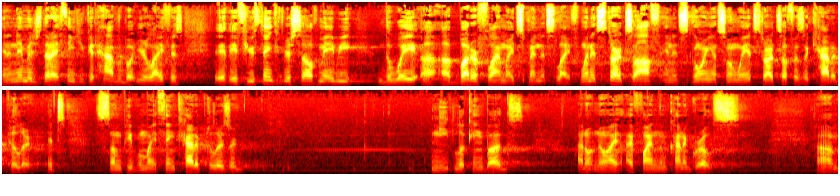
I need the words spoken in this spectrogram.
And an image that I think you could have about your life is if you think of yourself maybe the way a, a, butterfly might spend its life. When it starts off and it's going its own way, it starts off as a caterpillar. It's, some people might think caterpillars are neat looking bugs. I don't know, I, I find them kind of gross. Um,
